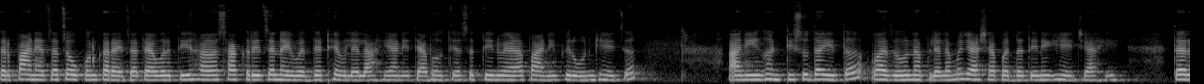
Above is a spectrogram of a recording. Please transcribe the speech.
तर पाण्याचा चौकोन करायचा. त्यावरती हा साखरेचा नैवेद्य ठेवलेला आहे आणि त्याभोवती असं तीन वेळा पाणी फिरवून घ्यायचं. आणि घंटीसुद्धा इथं वाजवून आपल्याला म्हणजे अशा पद्धतीने घ्यायची आहे. तर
